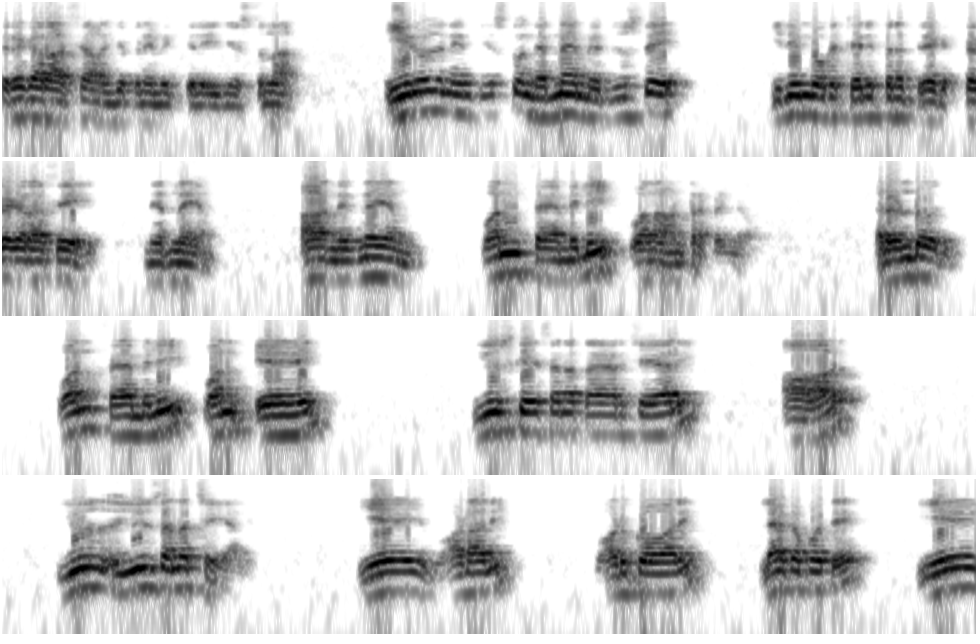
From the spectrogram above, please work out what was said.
తిరగరాశామని చెప్పి నేను మీకు తెలియజేస్తున్నా. ఈ రోజు నేను తీసుకున్న నిర్ణయం మీరు చూస్తే ఇది ఇంకొక చరిత్ర తిరగ తిరగరాసే నిర్ణయం. ఆ నిర్ణయం వన్ ఫ్యామిలీ వన్ ఆంటర్ప్రెన్యూర్ రెండోది one family one AI use case అన్న తయారు చేయాలి ఆర్ యూజ్ యూస్ అన్న చేయాలి. ఏఐ వాడాలి వాడుకోవాలి లేకపోతే ఏఐ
